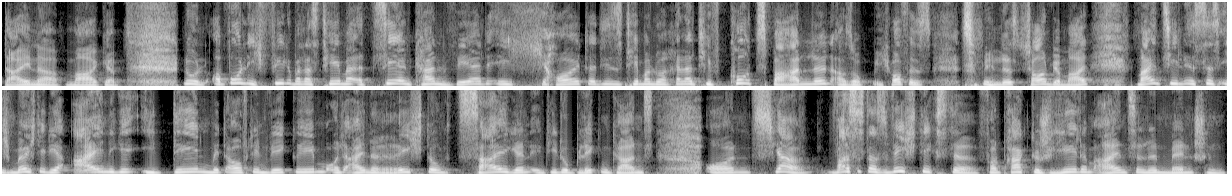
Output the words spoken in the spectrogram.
deiner Marke. Nun, obwohl ich viel über das Thema erzählen kann, werde ich heute dieses Thema nur relativ kurz behandeln. Also ich hoffe es zumindest. Schauen wir mal. Mein Ziel ist es, ich möchte dir einige Ideen mit auf den Weg geben und eine Richtung zeigen, in die du blicken kannst. Und ja, was ist das Wichtigste von praktisch jedem einzelnen Menschen?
